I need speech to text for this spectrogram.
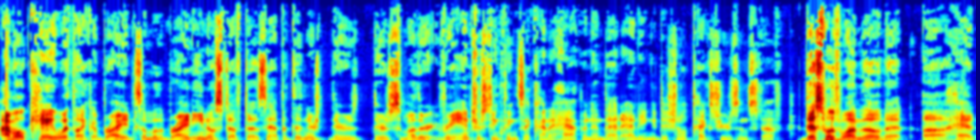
I'm okay with. Like a Brian, some of the Brian Eno stuff does that, but then there's there's there's some other very interesting things that kind of happen in that, adding additional textures and stuff. This was one though that uh, had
